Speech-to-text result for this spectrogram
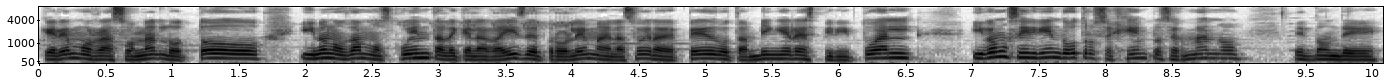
queremos razonarlo todo y no nos damos cuenta de que la raíz del problema de la suegra de Pedro también era espiritual. Y vamos a ir viendo otros ejemplos, hermano, en donde,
